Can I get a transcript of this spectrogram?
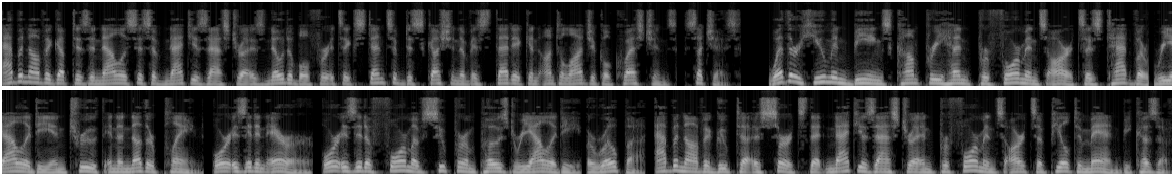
Abhinavagupta's analysis of Natyasastra is notable for its extensive discussion of aesthetic and ontological questions, such as whether human beings comprehend performance arts as tattva reality and truth in another plane, or is it an error, or is it a form of superimposed reality Abhinavagupta asserts that Natyasastra and performance arts appeal to man because of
